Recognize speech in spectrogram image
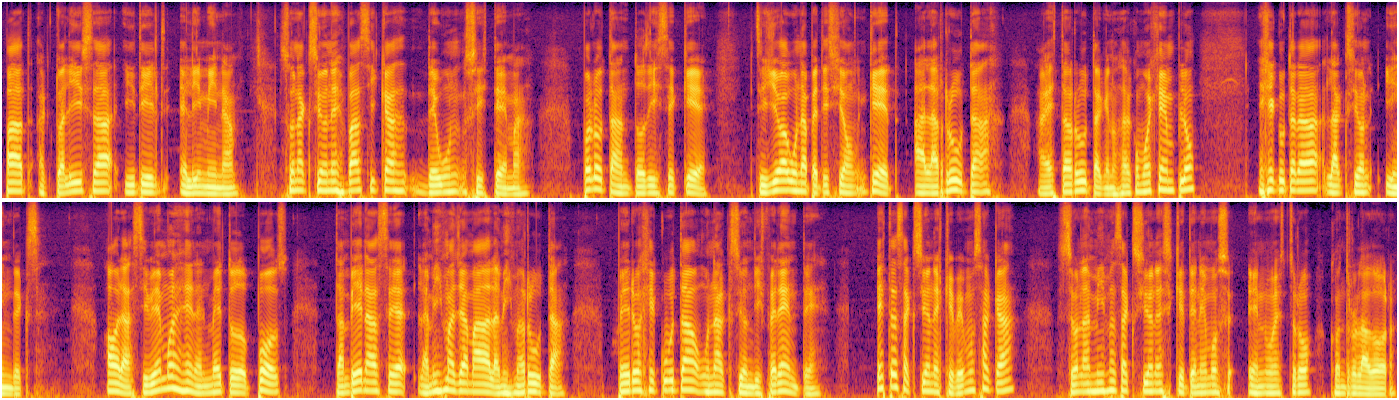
pat actualiza y delete elimina. Son acciones básicas de un sistema. Por lo tanto, dice que si yo hago una petición get a la ruta, a esta ruta que nos da como ejemplo, ejecutará la acción index. Ahora, si vemos en el método post, también hace la misma llamada a la misma ruta, pero ejecuta una acción diferente. Estas acciones que vemos acá son las mismas acciones que tenemos en nuestro controlador.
